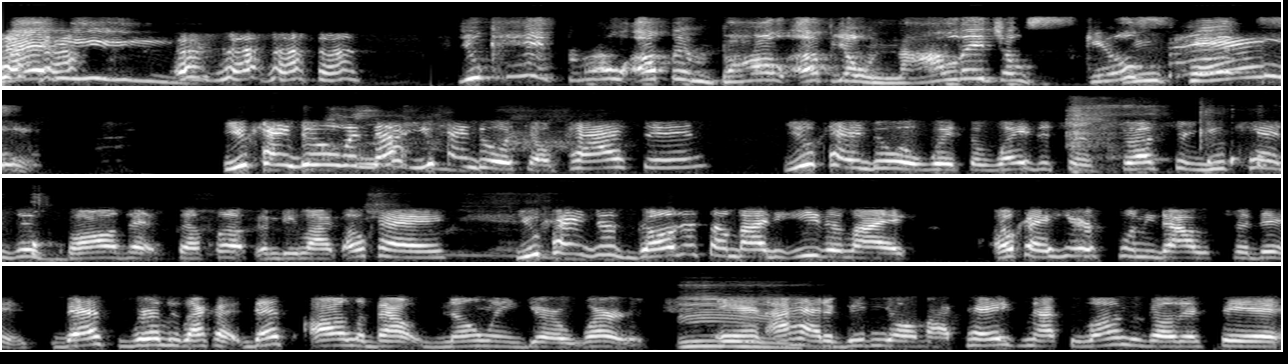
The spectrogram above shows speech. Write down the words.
ready. you can't throw up and ball up your knowledge, your skill You can't. You can't do it with that. You can't do it with your passion. You can't do it with the way that you're structured. You can't just ball that stuff up and be like, okay. You can't just go to somebody either like, okay, here's twenty dollars for this. That's really like a, that's all about knowing your worth. Mm. And I mm. had a video on my page not too long ago that said,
